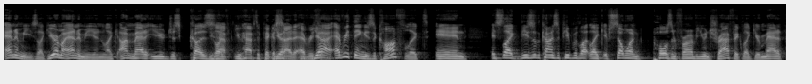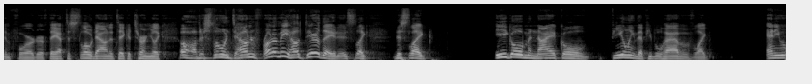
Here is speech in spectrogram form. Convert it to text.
enemies. Like you're my enemy, and like I'm mad at you just because you like have you have to pick a side of everything. Yeah, everything is a conflict, and it's like these are the kinds of people that like if someone pulls in front of you in traffic, like you're mad at them for it, or if they have to slow down to take a turn, you're like, oh, they're slowing down in front of me. How dare they? And it's like this like egomaniacal feeling that people have of like any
